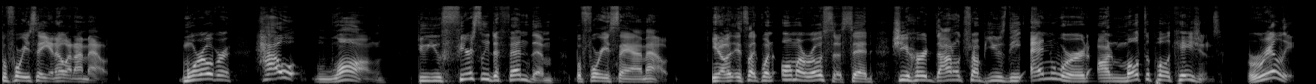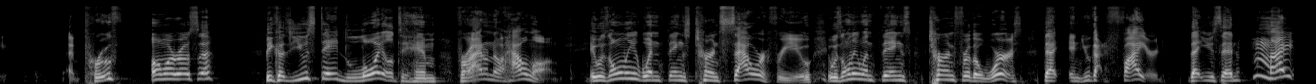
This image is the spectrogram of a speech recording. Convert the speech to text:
before you say, you know what, I'm out? Moreover, how long do you fiercely defend them before you say, I'm out? You know, it's like when Omarosa said she heard Donald Trump use the N word on multiple occasions. Really? Uh, proof, Omarosa? Because you stayed loyal to him for I don't know how long. It was only when things turned sour for you, it was only when things turned for the worse that, and you got fired, that you said, hmm, I,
